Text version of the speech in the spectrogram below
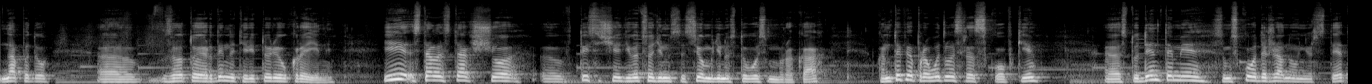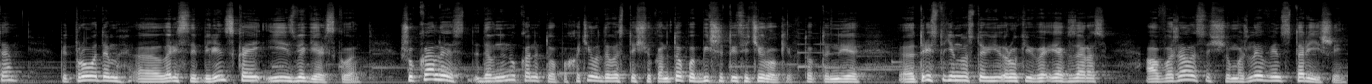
нападу е, Золотої Орди на територію України. І сталося так, що е, в 1997-98 роках в Конотопі проводились розкопки е, студентами Сумського державного університету під проводом е, Лариси Білінської і Звягельського. Шукали давнину Конотопа, хотіли довести, що Конотопу більше тисячі років, тобто не е, 390 років, як зараз, а вважалося, що можливо він старіший.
